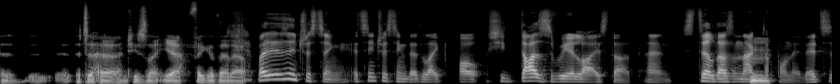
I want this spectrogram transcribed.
uh, to her, and she's like, "Yeah, figured that out." But it is interesting. It's interesting that like oh she does realize that and still doesn't act Hmm. upon it. It's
